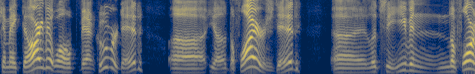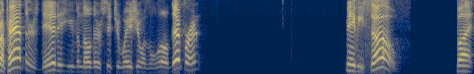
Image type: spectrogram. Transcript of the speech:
can make the argument. Well, Vancouver did. Uh, you know, the Flyers did. Uh, let's see, even the Florida Panthers did, even though their situation was a little different. Maybe so, but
